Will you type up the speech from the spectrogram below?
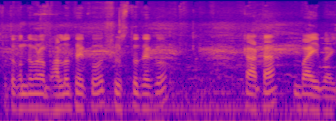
ততক্ষণ তোমরা ভালো থেকো, সুস্থ থেকো। টাটা, বাই বাই।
